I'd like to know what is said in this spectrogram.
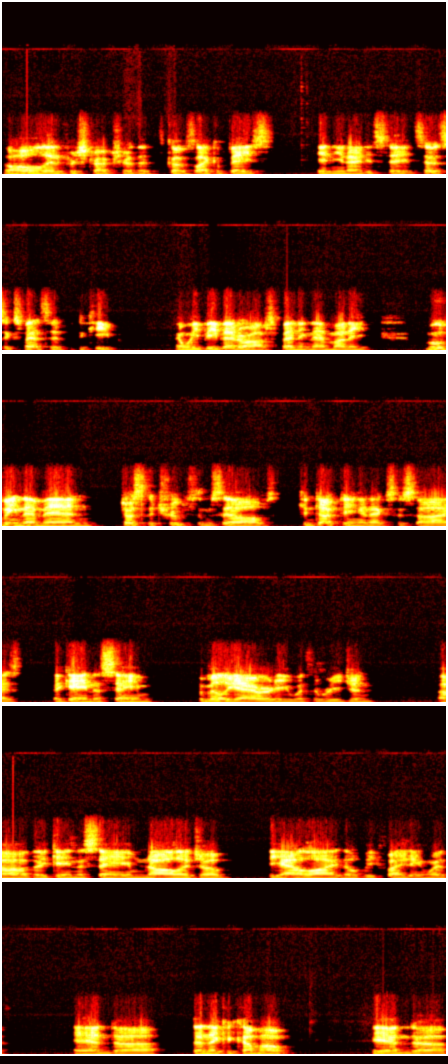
the whole infrastructure that goes like a base in the United States. So it's expensive to keep. And we'd be better off spending that money, moving them in, just the troops themselves, conducting an exercise. They gain the same familiarity with the region. Uh, they gain the same knowledge of the ally they'll be fighting with. And uh, then they could come home and uh,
